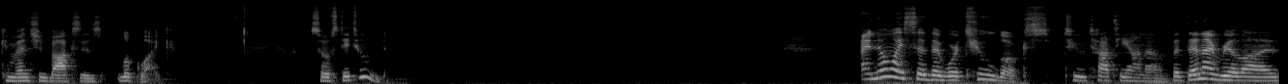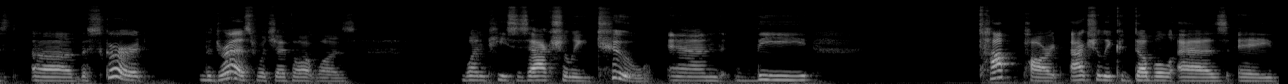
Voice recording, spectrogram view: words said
convention boxes look like. So stay tuned. I know I said there were two looks to Tatyana, but then I realized uh, the skirt, the dress, which I thought was one piece, is actually two, and the top part actually could double as a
